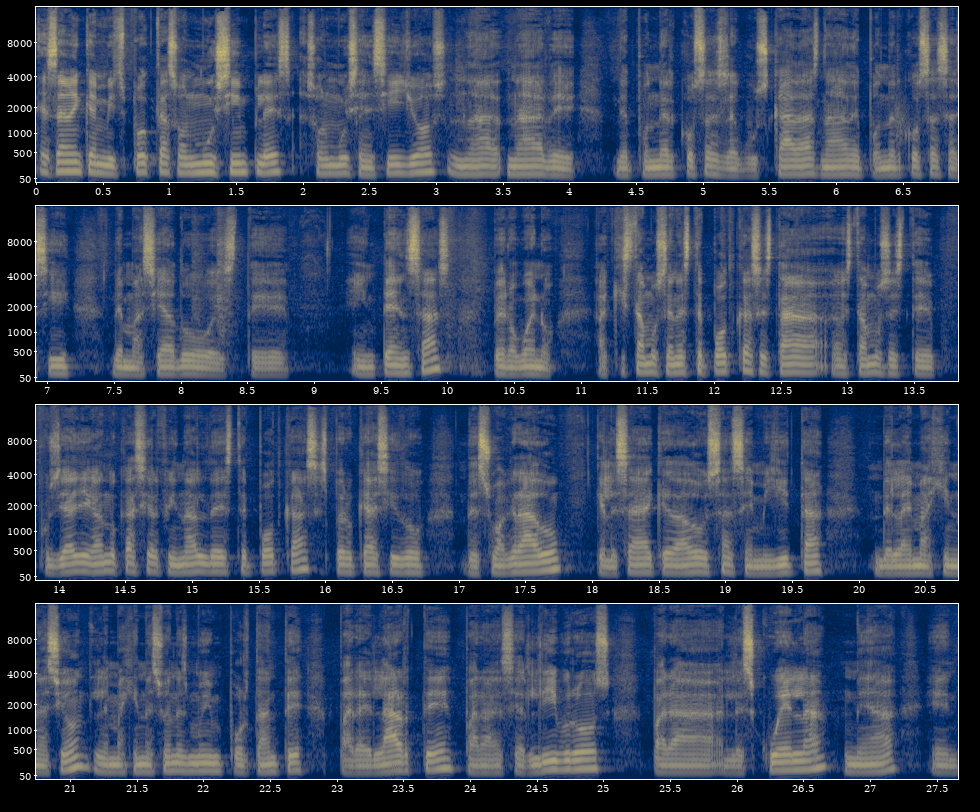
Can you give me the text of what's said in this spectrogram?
ya saben que mis podcasts son muy simples, son muy sencillos, nada, nada de, de, poner cosas rebuscadas, nada de poner cosas así demasiado, este, intensas, pero bueno, aquí estamos en este podcast, está, estamos este, pues ya llegando casi al final de este podcast, espero que haya sido de su agrado, que les haya quedado esa semillita de la imaginación. La imaginación es muy importante para el arte, para hacer libros, para la escuela. En, en,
